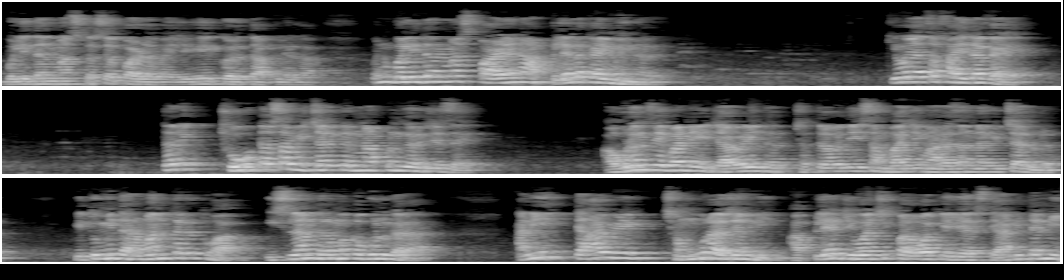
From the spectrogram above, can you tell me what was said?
बलिदान मास कसं पाळलं पाहिजे हे कळतं आपल्याला. पण बलिदान मास पाळल्यानं आपल्याला काय मिळणार? आहे किंवा याचा फायदा काय? तर एक छोटासा विचार करणं आपण गरजेचं आहे. औरंगजेबाने ज्यावेळी छत्रपती संभाजी महाराजांना विचारलं की तुम्ही धर्मांतरित व्हा इस्लाम धर्म कबूल करा आणि त्यावेळी शंभू राजांनी आपल्या जीवाची पर्वा केली असते आणि त्यांनी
